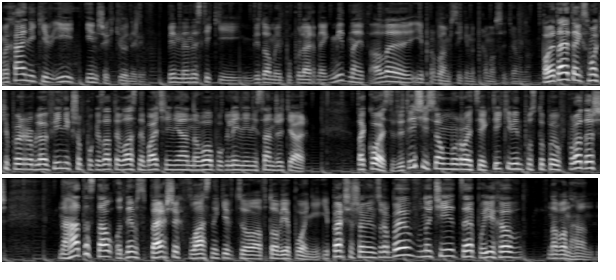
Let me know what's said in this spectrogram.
механіків і інших тюнерів. Він не настільки відомий і популярний, як Midnight, але і проблем стільки не приносить явно. Пам'ятаєте, як Смокі переробляв Фінік, щоб показати власне бачення нового покоління Nissan GTR? Так ось, в 2007 році, як тільки він поступив в продаж, Нагата став одним з перших власників цього авто в Японії. І перше, що він зробив вночі, це поїхав на Ванган.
